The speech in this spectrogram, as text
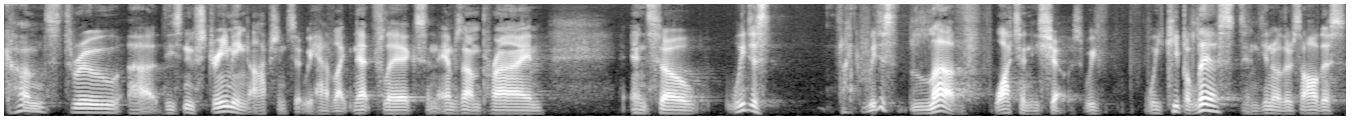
comes through uh, these new streaming options that we have, like Netflix and Amazon Prime. And so we just, like, we just love watching these shows. we we keep a list, and, you know, there's all this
